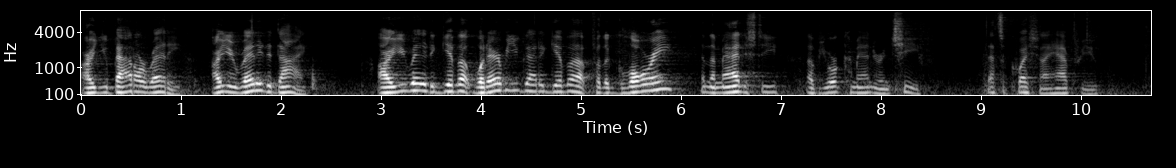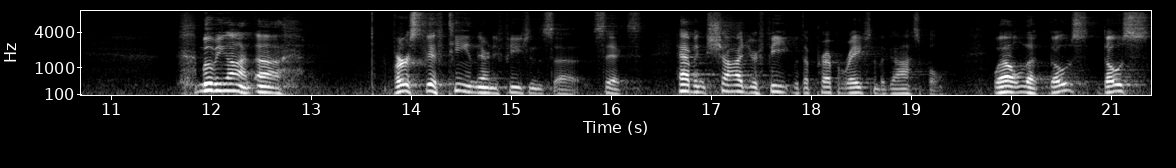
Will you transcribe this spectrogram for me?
Are you battle ready? Are you ready to die? Are you ready to give up whatever you got to give up for the glory and the majesty of your commander in chief? That's a question I have for you. Moving on, uh, verse 15 there in Ephesians uh, 6 having shod your feet with the preparation of the gospel. Well, look, those, those,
